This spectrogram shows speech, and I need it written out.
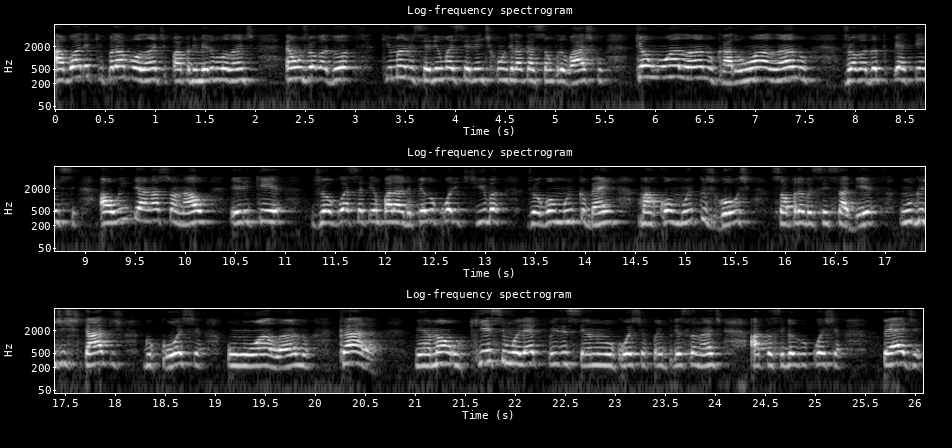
Agora aqui para volante, para primeiro volante, é um jogador que, mano, seria uma excelente contratação pro Vasco, que é o Juan Alano, cara. O Juan Alano, jogador que pertence ao Internacional, ele que jogou essa temporada pelo Coritiba, jogou muito bem, marcou muitos gols, só para vocês saberem. Um dos destaques do Coxa, o Juan Alano. Cara, meu irmão, o que esse moleque fez esse ano no Coxa foi impressionante. A torcida do Coxa pede,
